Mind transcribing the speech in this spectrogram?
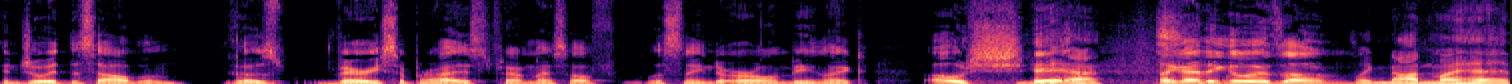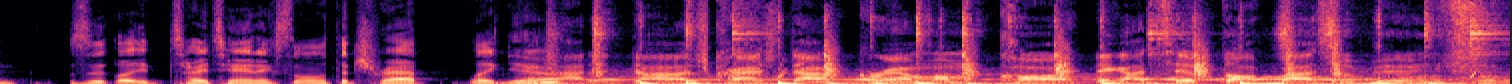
Enjoyed this album. I was very surprised. Found myself listening to Earl and being like, "Oh shit!" yeah, Like I think it was um, like nodding my head. is it like Titanic's the one with the trap? Like Yeah. Out of Dodge, crashed out grandmama car. They got tipped off by civilians.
